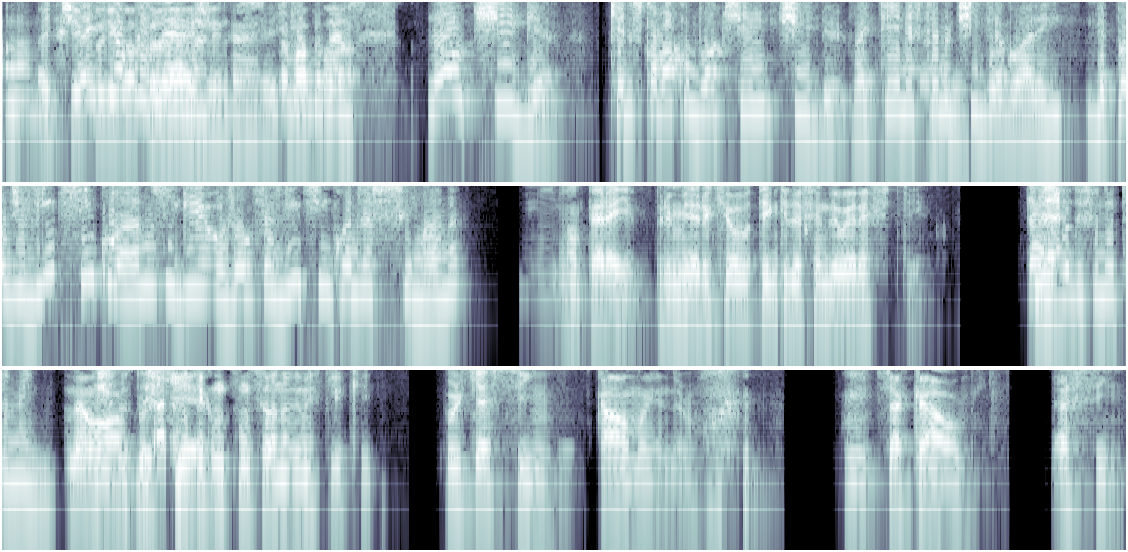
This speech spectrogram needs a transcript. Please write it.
Ah, É tipo Esse que é League o of problema, Legends, cara, esse é que é uma o problema. bosta. Não é o Tibia, que eles colocam blockchain no Tibia. Vai ter NFT no Tibia agora, hein? Depois de 25 anos, e o jogo fez 25 anos essa semana. Não, pera aí. Primeiro que eu tenho que defender o NFT. É, Né? eu vou defender também. Não, ó, Ah, eu não sei porque, como funciona, eu me expliquei. porque assim... Calma, Enderman. Se acalme. É assim.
